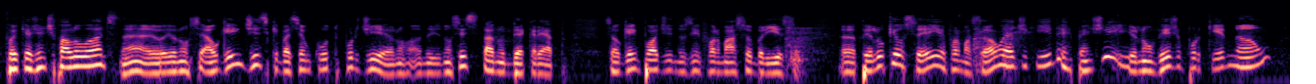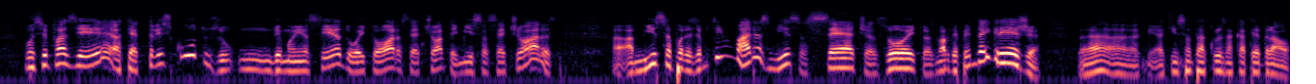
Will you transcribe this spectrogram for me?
foi o que a gente falou antes, né? Eu, eu, não sei, alguém disse que vai ser um culto por dia. Eu não, eu não sei se está no decreto. Se alguém pode nos informar sobre isso. Uh, pelo que eu sei, a informação é de que, de repente, eu não vejo por que não você fazer até três cultos. Um de manhã cedo, oito horas, sete horas, tem missa às sete horas. A, a, missa, por exemplo, tem várias missas, sete, às oito, às nove, depende da igreja. Né? Aqui em Santa Cruz, na Catedral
